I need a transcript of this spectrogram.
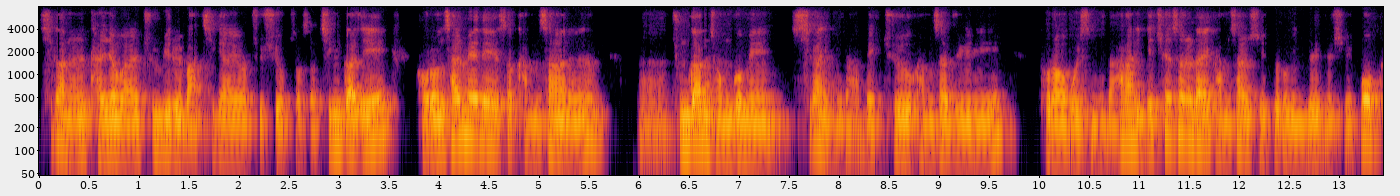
시간을 달려갈 준비를 마치게 하여 주시옵소서. 지금까지 걸어온 삶에 대해서 감사하는 어, 중간 점검의 시간입니다. 맥주 감사주일이 돌아오고 있습니다. 하나님께 최선을 다해 감사할 수 있도록 인도해 주시고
